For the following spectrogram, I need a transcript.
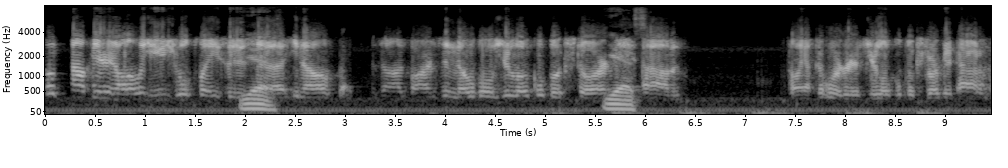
books out there in all the usual places. Yeah. Uh, you know, Amazon, Barnes and Noble, your local bookstore. Yes. Um, all you have to order is your local bookstore, but um,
